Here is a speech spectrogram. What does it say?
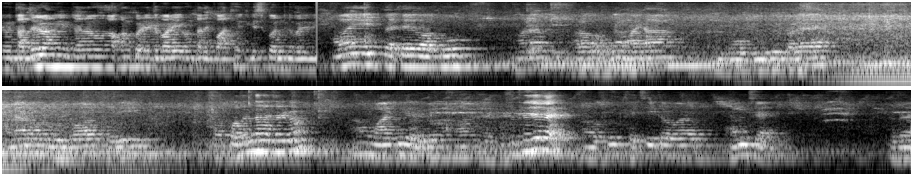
এবং তাদেরও আমি যেন আপন করে নিতে পারি এবং তাদের প্রাথমিক চিকিৎসা করে নিতে পারি। আমার এই পেটে অসুখ মানে ভালো হয় না করে মানে আমার দুর্বল শরীর কতদিন ধরে আছে এরকম? মাই কি হলো ওষুধ খেয়ে যাবে ওষুধ খেয়েছি তো আবার কমছে। তবে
